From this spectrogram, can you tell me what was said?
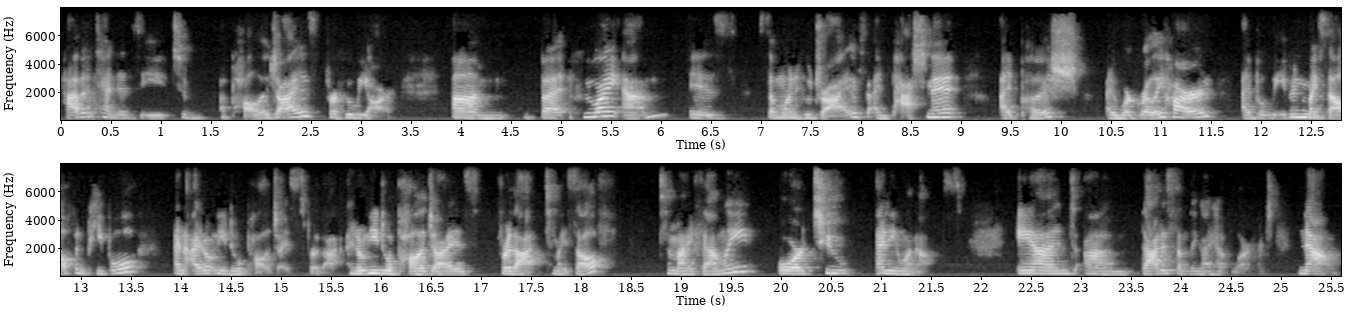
have a tendency to apologize for who we are. Um, but who I am is someone who drives. I'm passionate. I push. I work really hard. I believe in myself and people, and I don't need to apologize for that. I don't need to apologize for that to myself, to my family, or to anyone else. And um, that is something I have learned. Now,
